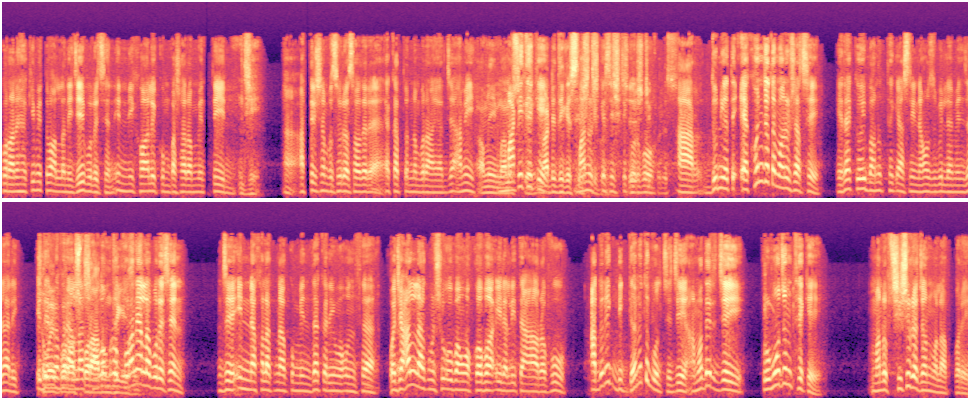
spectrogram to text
কোরআনে হাকিমে তো আল্লাহ নিজেই বলেছেন ইন্নি খালিকুম বাশারাম মিন তিন। জি। আটত্রিশ নম্বর সুরা একাত্তর নম্বর আয়াত যে আমি মাটি থেকে মানুষকে সৃষ্টি করব। আর দুনিয়াতে এখন যত মানুষ আছে এরা কেউ বানুর থেকে আসেনি। নাউজুবিল্লাহ মিন জালিক এদের ব্যাপারে আল্লাহ কোরআনে। আল্লাহ বলেছেন যে ইন্না খালাকনাকুম মিন যাকারিন ওয়া উনসা ওয়া জাআলনাকুম শুউবান ওয়া ক্বাবাইলা লিতাআরাফু। আধুনিক বিজ্ঞানও তো বলছে যে আমাদের যে ক্রোমোজোম থেকে মানব শিশুরা জন্ম লাভ করে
